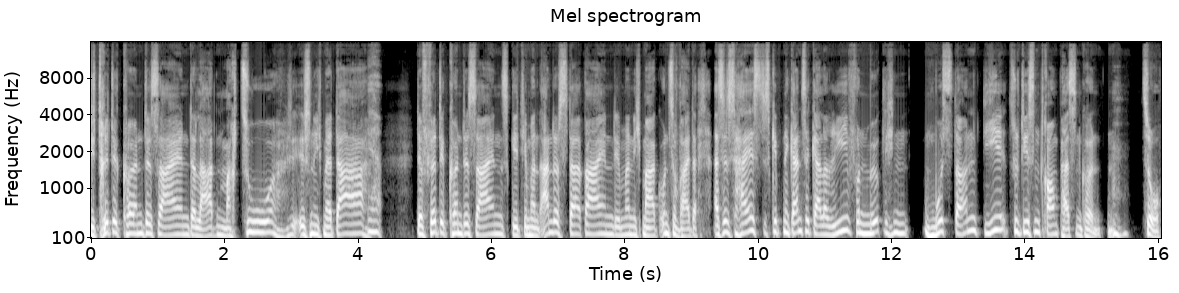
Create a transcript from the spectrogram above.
Die dritte könnte sein, der Laden macht zu, ist nicht mehr da. Ja. Der vierte könnte sein, es geht jemand anders da rein, den man nicht mag und so weiter. Also es heißt, es gibt eine ganze Galerie von möglichen Mustern, die zu diesem Traum passen könnten. Mhm. So.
